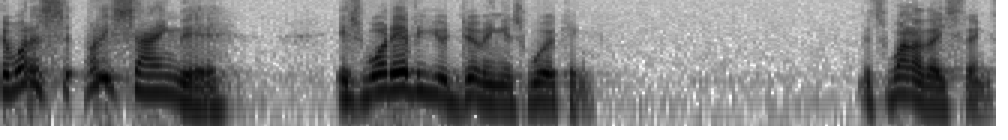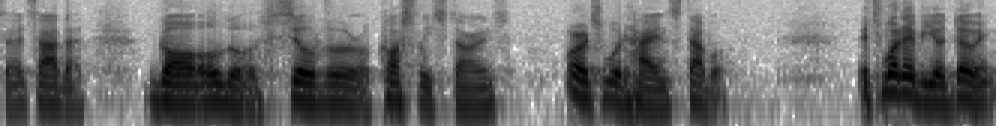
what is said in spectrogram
so what, is, what he's saying there is whatever you're doing is working. It's one of these things. So it's either gold or silver or costly stones, or it's wood, hay, and stubble. It's whatever you're doing.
